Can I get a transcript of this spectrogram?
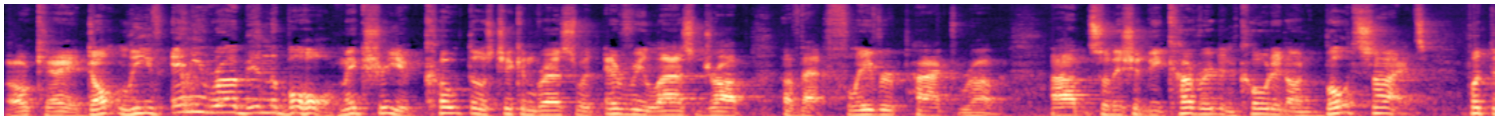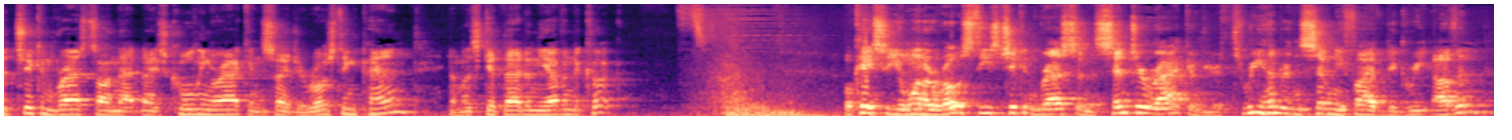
Okay, don't leave any rub in the bowl. Make sure you coat those chicken breasts with every last drop of that flavor-packed rub. Um, so they should be covered and coated on both sides. Put the chicken breasts on that nice cooling rack inside your roasting pan, and let's get that in the oven to cook. Okay, so you want to roast these chicken breasts in the center rack of your 375 degree oven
